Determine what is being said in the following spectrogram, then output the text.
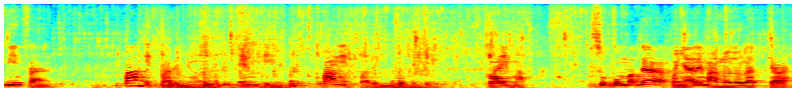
minsan pangit pa rin yung ending. Pangit pa rin yung climax. So, kumbaga, kunyari manunulat ka,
